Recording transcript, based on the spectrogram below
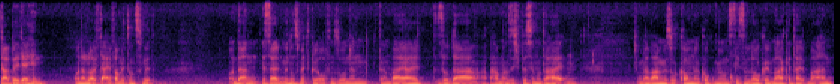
da will der hin. Und dann läuft er einfach mit uns mit. Und dann ist er halt mit uns mitgelaufen. So. Und dann, dann war er halt so da, haben wir sich ein bisschen unterhalten. Und da waren wir so, komm, dann gucken wir uns diesen Local Market halt mal an.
